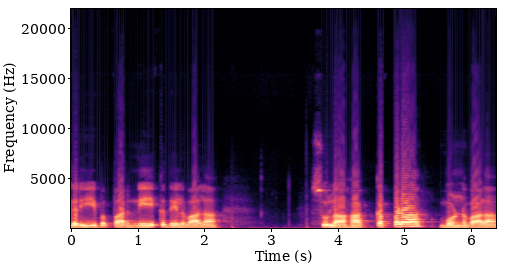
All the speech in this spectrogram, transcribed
ਗਰੀਬ ਪਰ ਨੇਕ ਦਿਲ ਵਾਲਾ ਸੁਲਾਹਾ ਕੱਪੜਾ ਬੁਣਨ ਵਾਲਾ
